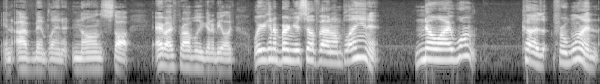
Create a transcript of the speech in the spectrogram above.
And I've been playing it non-stop. Everybody's probably going to be like, well, you're going to burn yourself out on playing it. No, I won't. Because, for one,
